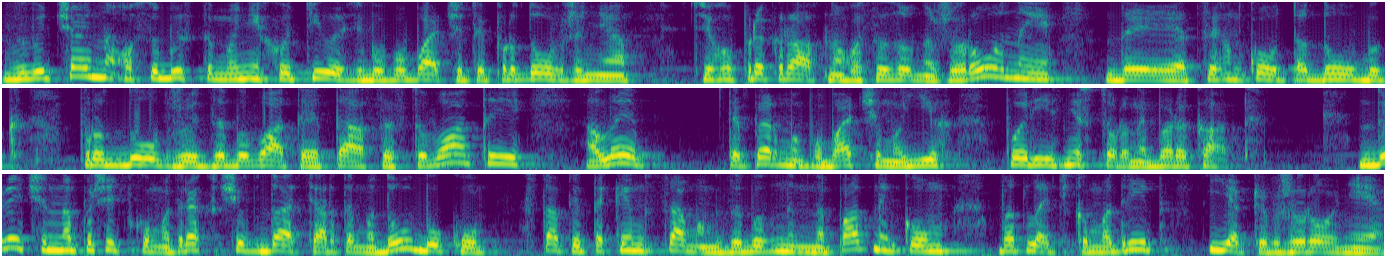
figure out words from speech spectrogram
Звичайно, особисто мені хотілося б побачити продовження цього прекрасного сезону Жирони, де Циганков та Довбик продовжують забивати та асистувати, але Тепер ми побачимо їх по різні сторони барикад. До речі, напишіть в коментарях, чи вдасться Артему Довбуку стати таким самим забивним нападником в Атлетіко Мадрид, як і в Жироні.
